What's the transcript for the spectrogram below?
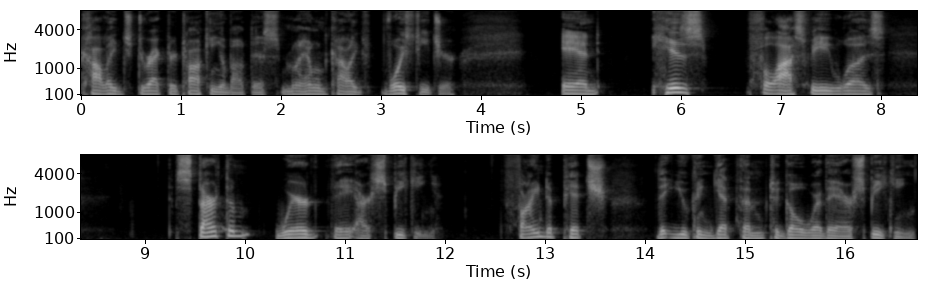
college director talking about this, my own college voice teacher. And his philosophy was start them where they are speaking. Find a pitch that you can get them to go where they are speaking.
